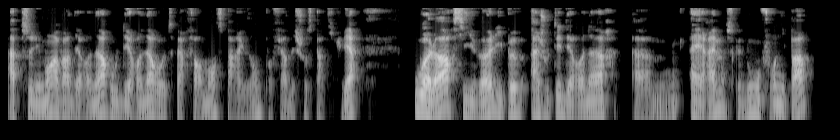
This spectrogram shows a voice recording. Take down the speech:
absolument avoir des runners ou des runners haute performance, par exemple, pour faire des choses particulières. Ou alors, s'ils veulent, ils peuvent ajouter des runners euh, ARM, ce que nous, on fournit pas.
